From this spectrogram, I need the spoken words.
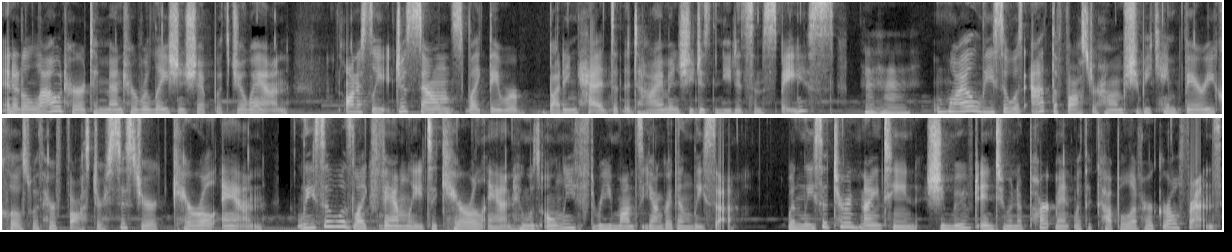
and it allowed her to mend her relationship with Joanne. Honestly, it just sounds like they were butting heads at the time and she just needed some space. Mm-hmm. While Lisa was at the foster home, she became very close with her foster sister, Carol Ann. Lisa was like family to Carol Ann, who was only three months younger than Lisa. When Lisa turned 19, she moved into an apartment with a couple of her girlfriends.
